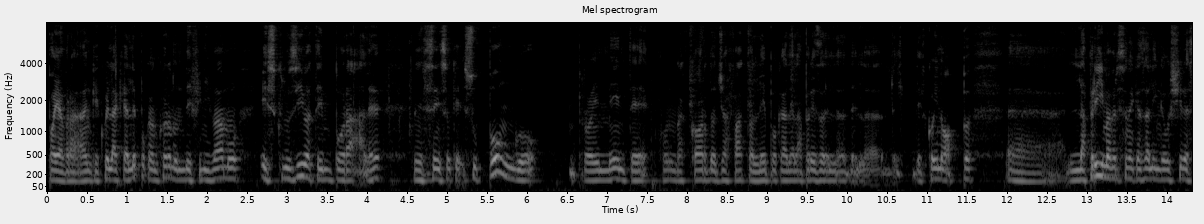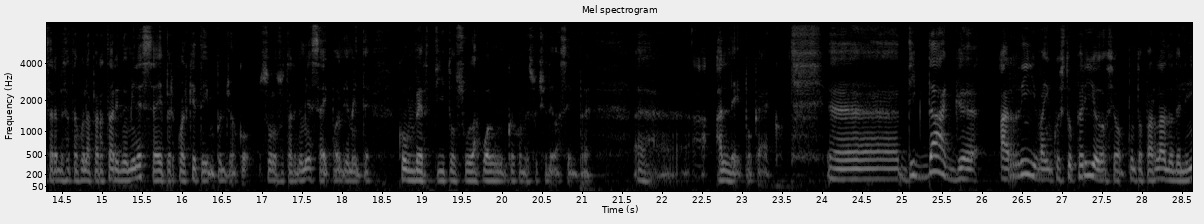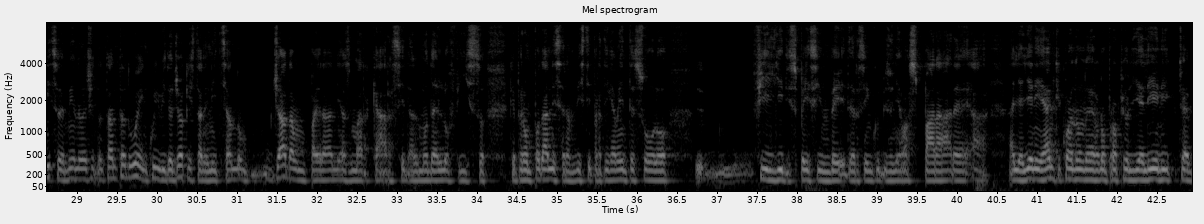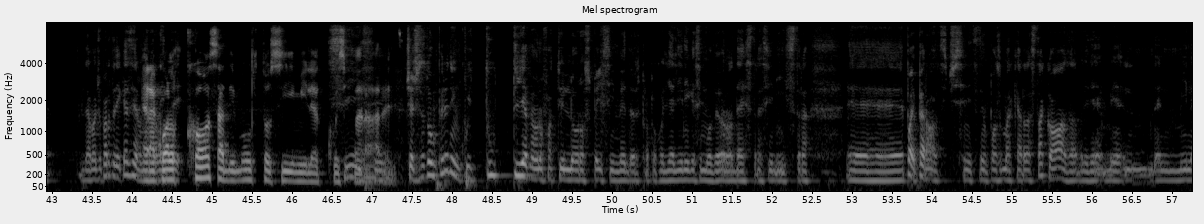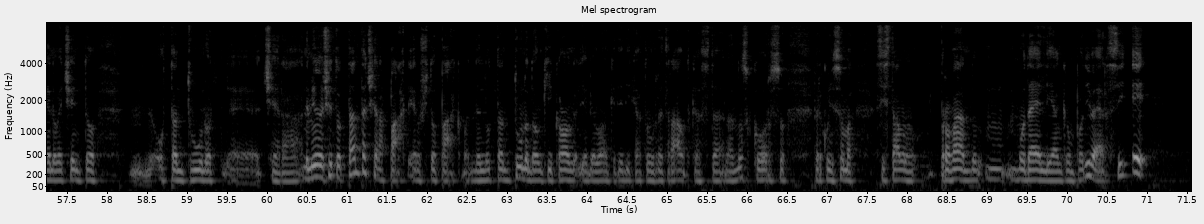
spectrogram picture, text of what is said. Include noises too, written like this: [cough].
poi avrà anche quella che all'epoca ancora non definivamo esclusiva temporale, nel senso che suppongo probabilmente con un accordo già fatto all'epoca della presa del, del, del, del coin-op, eh, la prima versione casalinga a uscire sarebbe stata quella per Atari 2006, per qualche tempo il gioco solo su Atari 2006, poi ovviamente convertito sulla qualunque come succedeva sempre eh, all'epoca. Ecco. Eh, Dig Dug arriva in questo periodo, stiamo appunto parlando dell'inizio del 1982, in cui i videogiochi stanno iniziando già da un paio d'anni a smarcarsi dal modello fisso, che per un po' d'anni si erano visti praticamente solo figli di Space Invaders, in cui bisognava sparare a, agli alieni, e anche quando non erano proprio gli alieni, cioè nella maggior parte dei casi era qualcosa di molto simile a cui sì, sparare. Sì. Cioè, c'è stato un periodo in cui tutti avevano fatto il loro Space Invaders proprio con gli alieni che si muovevano a destra e a sinistra. Eh, poi, però, ci si è iniziato un po' a smarcare da sta cosa. Nel 1981 eh, c'era. Nel 1980 c'era Pac, era uscito Pac-Man. Nell'81 Donkey Kong, gli abbiamo anche dedicato un retroutcast l'anno scorso. Per cui, insomma, si stavano provando modelli anche un po' diversi. E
